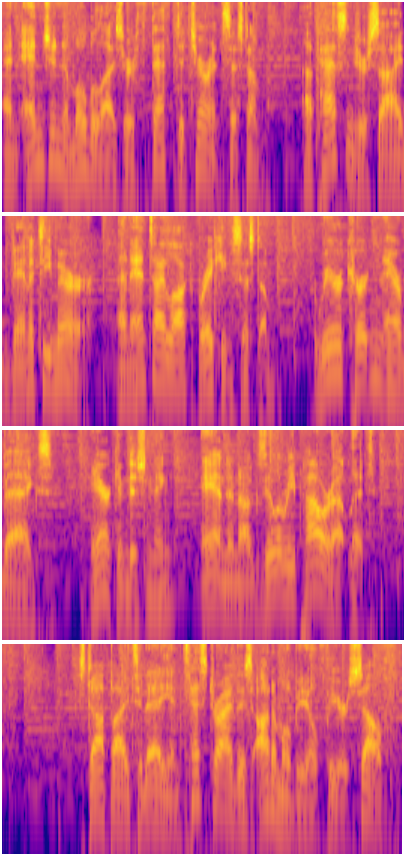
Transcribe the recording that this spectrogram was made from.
an engine immobilizer theft deterrent system, a passenger side vanity mirror, an anti-lock braking system, rear curtain airbags, air conditioning, and an auxiliary power outlet. Stop by today and test drive this automobile for yourself.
